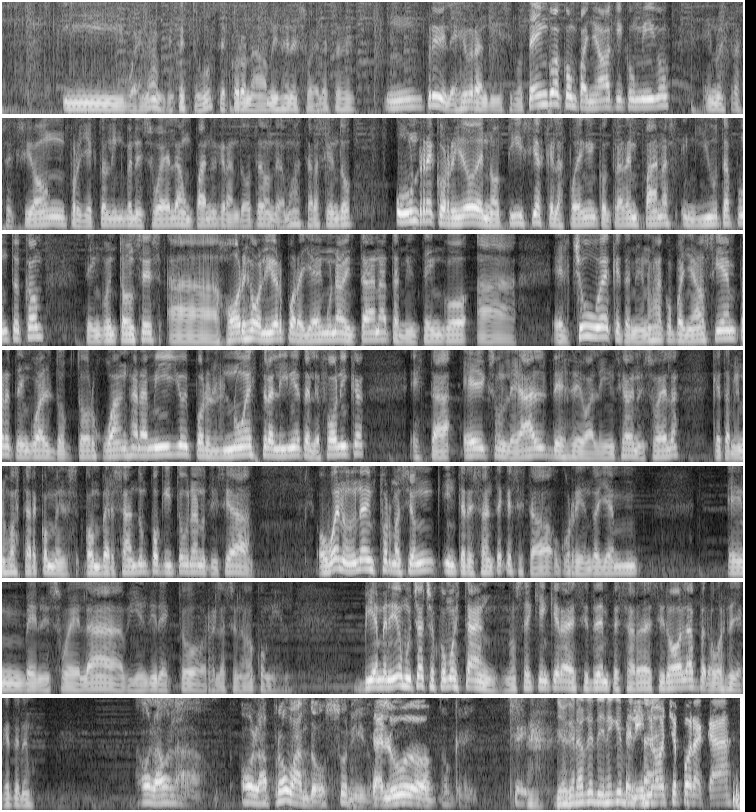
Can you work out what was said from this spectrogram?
Y bueno, viste tú, ser coronada Miss Venezuela, eso es un privilegio grandísimo. Tengo acompañado aquí conmigo en nuestra sección Proyecto Link Venezuela, un panel grandote donde vamos a estar haciendo un recorrido de noticias que las pueden encontrar en panas en utah.com. Tengo entonces a Jorge Oliver por allá en una ventana, también tengo a el Chue, que también nos ha acompañado siempre. Tengo al doctor Juan Jaramillo y por nuestra línea telefónica está Edison Leal desde Valencia, Venezuela, que también nos va a estar conversando un poquito de una noticia, o bueno, de una información interesante que se estaba ocurriendo allá en, en Venezuela, bien directo relacionado con él. Bienvenidos muchachos, ¿cómo están? No sé quién quiera decir de empezar a decir hola, pero bueno, ya que tenemos. Hola, hola. Hola, probando sonidos. Saludos. Ok. Yo creo que tiene que empezar. Feliz noche por acá.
